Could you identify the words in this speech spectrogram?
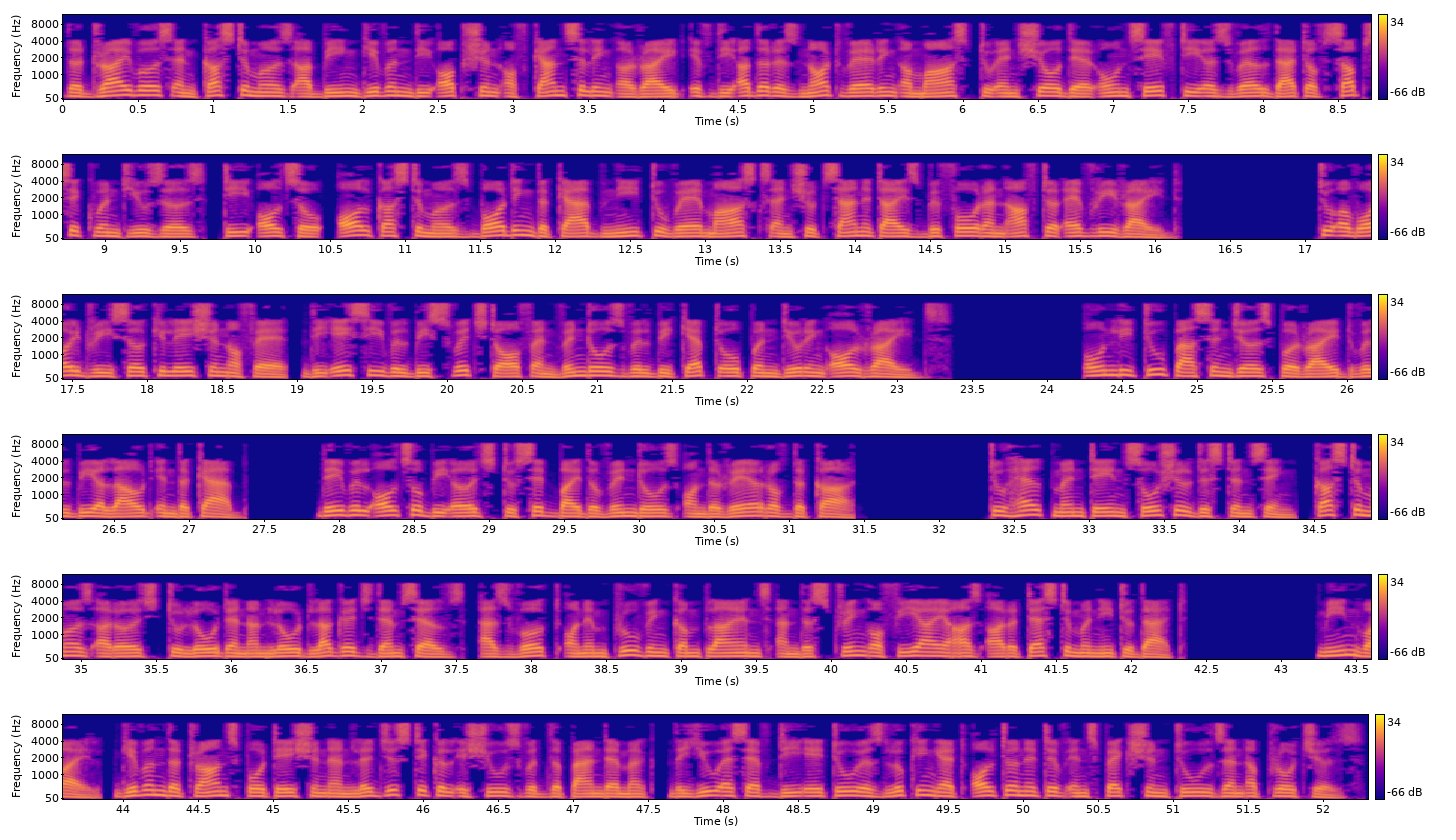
The drivers and customers are being given the option of cancelling a ride if the other is not wearing a mask to ensure their own safety as well that of subsequent users. T also, all customers boarding the cab need to wear masks and should sanitize before and after every ride. To avoid recirculation of air, the AC will be switched off and windows will be kept open during all rides. Only two passengers per ride will be allowed in the cab. They will also be urged to sit by the windows on the rear of the car. To help maintain social distancing, customers are urged to load and unload luggage themselves, as worked on improving compliance and the string of EIRs are a testimony to that. Meanwhile, given the transportation and logistical issues with the pandemic, the USFDA too is looking at alternative inspection tools and approaches.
